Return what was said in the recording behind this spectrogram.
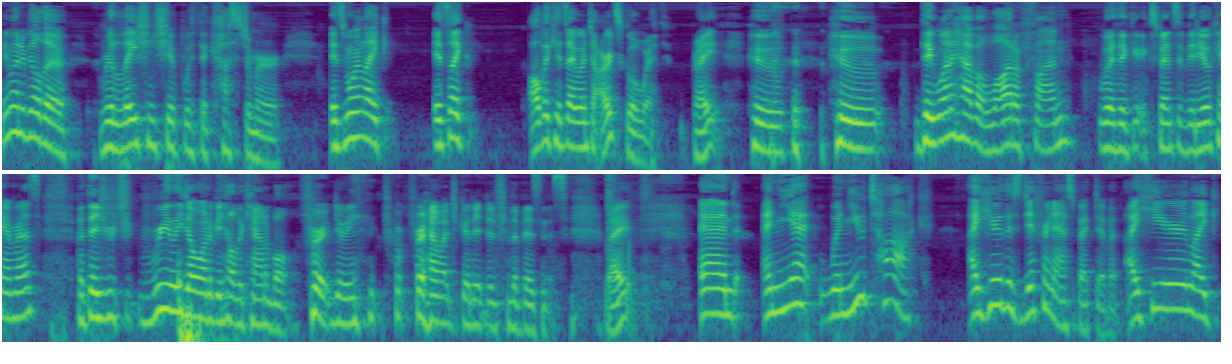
They want to build a relationship with the customer. It's more like it's like all the kids I went to art school with, right? Who who they want to have a lot of fun with expensive video cameras, but they really don't want to be held accountable for doing for how much good it did for the business, right? And and yet when you talk, I hear this different aspect of it. I hear like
